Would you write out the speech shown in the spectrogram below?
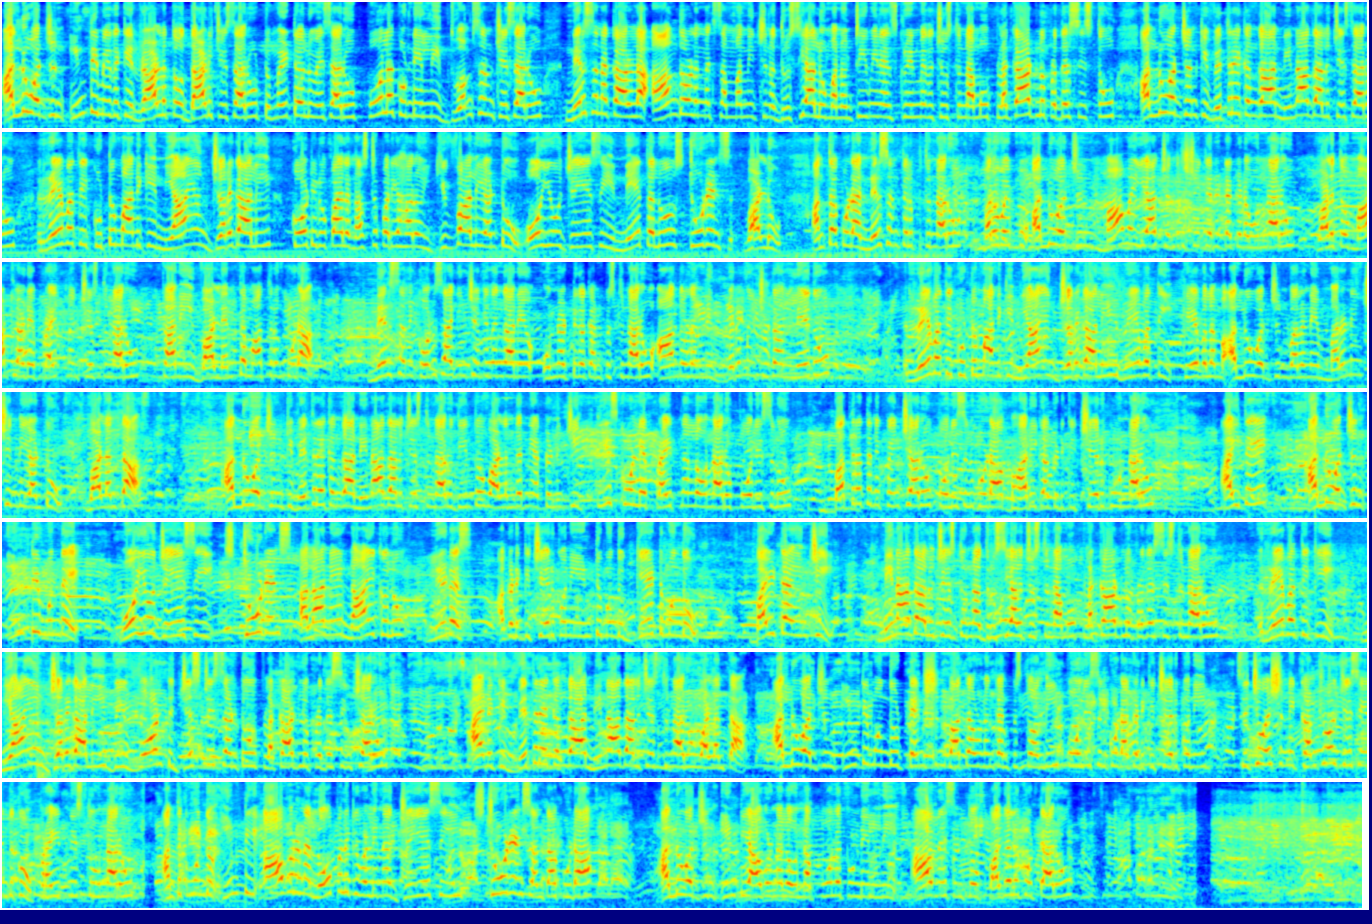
అల్లు అర్జున్ ఇంటి మీదకి రాళ్ళతో దాడి చేశారు టొమాటోలు వేశారు పూల కుండీల్ని ధ్వంసం చేశారు. నిరసనకారుల ఆందోళనకు సంబంధించిన దృశ్యాలు మనం టీవీ నైన్ స్క్రీన్ మీద చూస్తున్నాము. ప్లకార్డులు ప్రదర్శిస్తూ అల్లు అర్జున్కి వ్యతిరేకంగా నినాదాలు చేశారు. రేవతి కుటుంబానికి న్యాయం జరగాలి కోటి రూపాయల నష్టపరిహారం ఇవ్వాలి అంటూ ఓయూ జేఏసీ నేతలు స్టూడెంట్స్ వాళ్ళు అంతా కూడా నిరసన తెలుపుతున్నారు. మరోవైపు అల్లు అర్జున్ మామయ్య చంద్రశేఖర్ రెడ్డి అక్కడ ఉన్నారు. వాళ్ళతో మాట్లాడే ప్రయత్నం చేస్తున్నారు. కానీ వాళ్ళెంత మాత్రం కూడా నిరసన కొనసాగించే విధంగానే ఉన్నట్టుగా కనిపిస్తున్నారు. ఆందోళనని విరమించడం లేదు. రేవతి కుటుంబానికి న్యాయం జరగాలి. రేవతి కేవలం అల్లు అర్జున్ వలనే మరణించింది అంటూ వాళ్ళంతా అల్లు అర్జున్కి వ్యతిరేకంగా నినాదాలు చేస్తున్నారు. దీంతో వాళ్ళందరినీ అక్కడి నుంచి తీసుకువెళ్ళే ప్రయత్నంలో ఉన్నారు పోలీసులు. భద్రతని పెంచారు. పోలీసులు కూడా భారీగా అక్కడికి చేరుకున్నారు అయితే అల్లు అర్జున్ ఇంటి ముందే ఓయూ జేఏసీ స్టూడెంట్స్ అలానే నాయకులు లీడర్స్ అక్కడికి చేరుకుని ఇంటి ముందు గేట్ ముందు బైఠాయించి నినాదాలు చేస్తున్న దృశ్యాలు చూస్తున్నాము ప్లకార్డులు ప్రదర్శిస్తున్నారు. రేవతికి న్యాయం జరగాలి వి వాంట్ జస్టిస్ అంటూ ప్లకార్డులు ప్రదర్శించారు. ఆయనకి వ్యతిరేకంగా నినాదాలు చేస్తున్నారు వాళ్ళంతా. అల్లు అర్జున్ ఇంటి ముందు టెన్షన్ వాతావరణం కనిపిస్తోంది. పోలీసులు కూడా అక్కడికి చేరుకొని సిచ్యువేషన్ని కంట్రోల్ చేసేందుకు ప్రయత్నిస్తూ ఉన్నారు. అంతకుముందు ఇంటి ఆవరణ లోపలికి వెళ్ళిన జేఏసీ స్టూడెంట్స్ అంతా కూడా అల్లు అర్జున్ ఇంటి ఆవరణలో ఉన్న పూల కుండీల్ని ఆవేశంతో పగలగొట్టారు.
